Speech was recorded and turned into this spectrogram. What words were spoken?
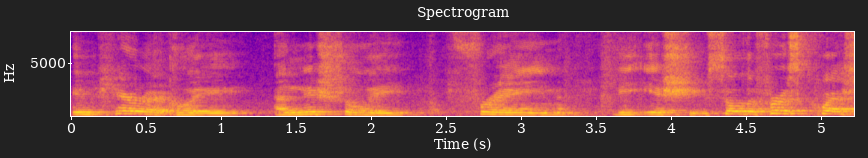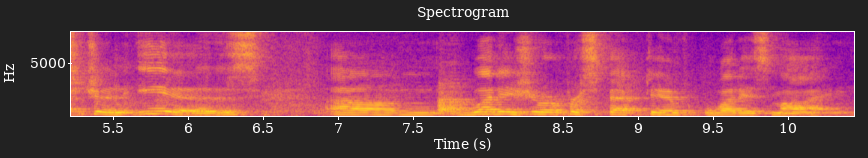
empirically initially frame the issue. So the first question is, um, what is your perspective, what is mine?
